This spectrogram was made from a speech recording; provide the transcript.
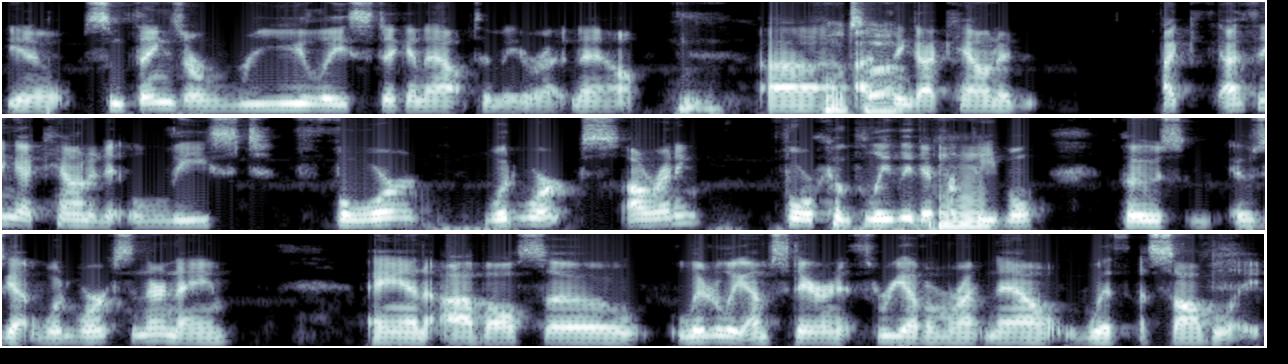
you know, some things are really sticking out to me right now. Uh, What's I that? think I counted, I I think I counted at least four woodworks already, four completely different Mhm. people who's who's got woodworks in their name. And I've also literally I'm staring at three of them right now with a saw blade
